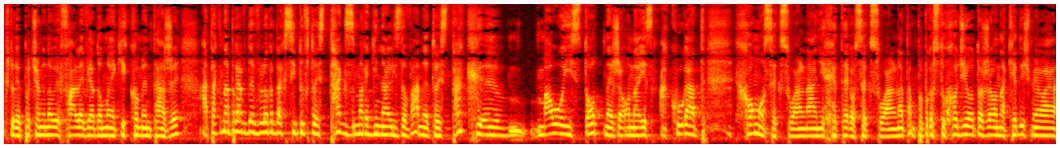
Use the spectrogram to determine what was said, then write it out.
które pociągnęły falę wiadomo jakich komentarzy, a tak naprawdę w Lordach Sithów to jest tak zmarginalizowane, to jest tak e, mało istotne, że ona jest akurat homoseksualna, a nie heteroseksualna. Tam po prostu chodzi o to, że ona kiedyś miała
